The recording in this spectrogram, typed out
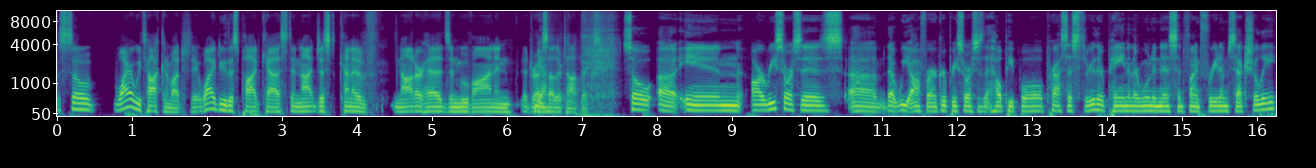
so why are we talking about it today? Why do this podcast and not just kind of nod our heads and move on and address Yeah. other topics? So, uh, in our resources um, that we offer, our group resources that help people process through their pain and their woundedness and find freedom sexually,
